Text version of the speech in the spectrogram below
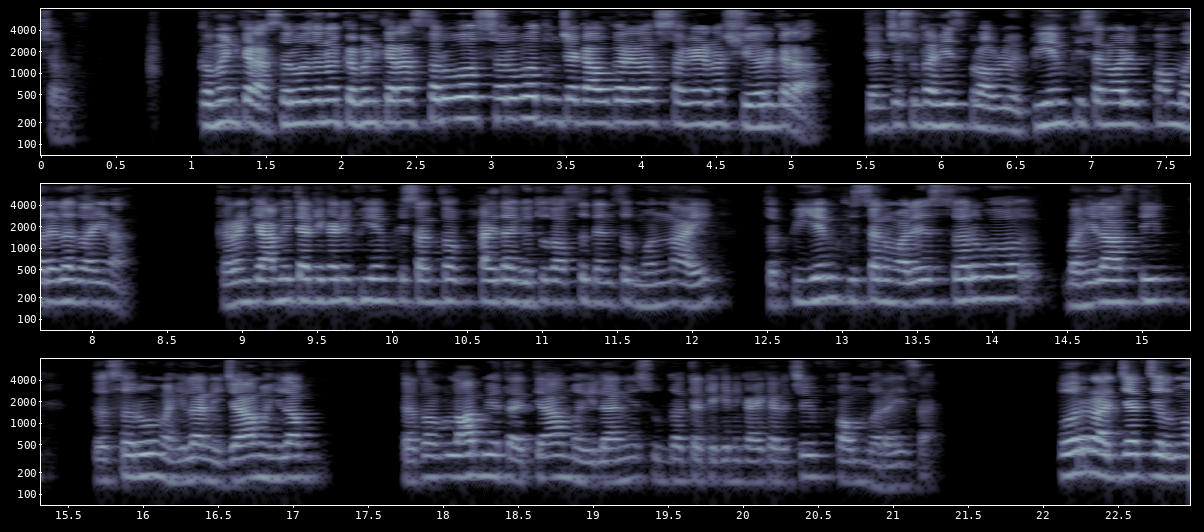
चला. कमेंट करा. सर्वजण कमेंट करा. सर्व सर्व तुमच्या गावकऱ्याला सगळ्यांना शेअर करा. त्यांचे सुद्धा हेच प्रॉब्लेम आहे. पीएम किसान वाले फॉर्म भरायला जाईना. कारण की आम्ही त्या ठिकाणी पीएम किसानचा फायदा घेतो असं त्यांचं म्हणणं आहे. तर पीएम किसान वाले सर्व महिला असतील तर सर्व महिलांनी ज्या महिला त्याचा लाभ घेत आहेत त्या महिलांनी सुद्धा त्या ठिकाणी काय करायचे? फॉर्म भरायचा आहे. पर राज्यात जन्म.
